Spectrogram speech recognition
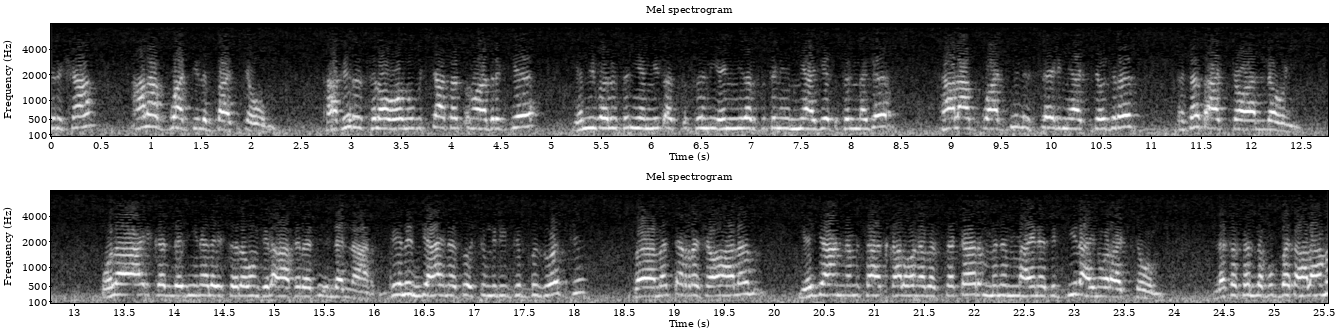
ድርሻ አላጓድልባቸውም። ካፊር ስለሆኑ ብቻ ተጽዕኖ አድርጌ የሚበሉትን የሚጠጡትን የሚለብሱትን የሚያጌጡትን ነገር ሳላጓድል እስከ እድሜያቸው ድረስ እሰጣቸዋለሁኝ። أولئك الذين ليس لهم في الآخرة إلا النار ግን እንዲህ አይነቶቹ እንግዲህ ግብዞች በመጨረሻው አለም የጀሀነም እሳት ካልሆነ በስተቀር ምንም አይነት እድል አይኖራቸውም። ለተሰለፉበት አላማ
